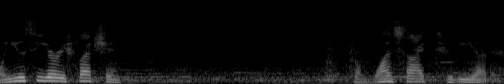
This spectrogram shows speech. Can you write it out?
When you see your reflection from one side to the other,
